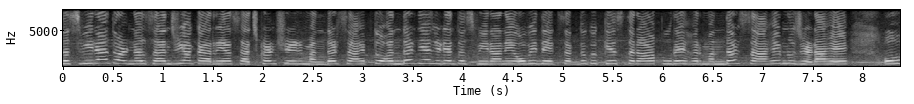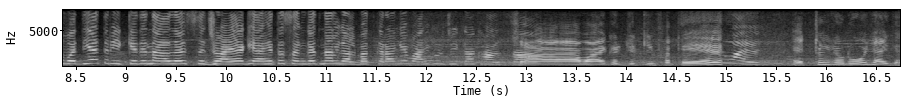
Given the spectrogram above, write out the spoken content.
ਤਸਵੀਰਾਂ ਤੁਹਾਡੇ ਨਾਲ ਸਾਂਝੀਆਂ ਕਰ ਰਹੇ ਹਾਂ ਸੱਚਖੰਡ ਸ੍ਰੀ ਹਰਿਮੰਦਰ ਸਾਹਿਬ ਤੋਂ। ਅੰਦਰ ਦੀਆਂ ਜਿਹੜੀਆਂ ਤਸਵੀਰਾਂ ਨੇ ਉਹ ਵੀ ਦੇਖ ਸਕਦੇ ਹੋ ਕਿ ਕਿਸ ਤਰ੍ਹਾਂ ਪੂਰੇ ਹਰਿਮੰਦਰ ਸਾਹਿਬ ਨੂੰ ਜਿਹੜਾ ਹੈ ਉਹ ਵਧੀਆ ਤਰੀਕੇ ਦੇ ਨਾਲ ਸਜਾਇਆ ਗਿਆ ਹੈ। ਤਾਂ ਸੰਗਤ ਨਾਲ ਗੱਲਬਾਤ ਕਰਾਂਗੇ। ਵਾਹਿਗੁਰੂ ਜੀ ਕਾ ਖਾਲਸਾ। ਵਾਹਿਗੁਰੂ ਜੀ ਕੀ ਫਤਿਹ। ਹੋ ਜੀ? ਇੱਥੋਂ ਹੀ ਰੋਜ਼ ਆਈਦਾ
